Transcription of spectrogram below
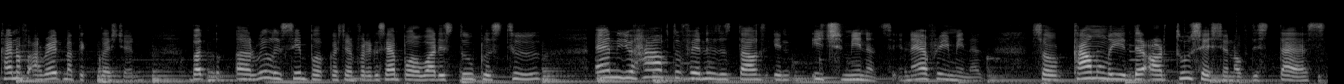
kind of arithmetic question but a really simple question. For example what is 2 plus 2 and you have to finish the task in each minute in every minute. So commonly there are two sessions of this test.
